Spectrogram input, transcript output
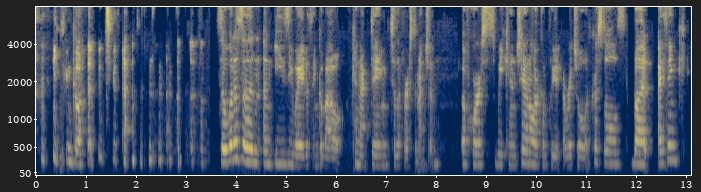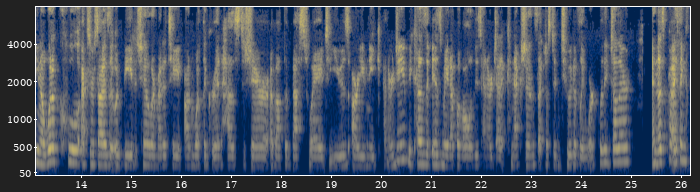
you can go ahead and do that. so, what is an, an easy way to think about connecting to the first dimension? Of course, we can channel or complete a ritual with crystals, but I think, you know, what a cool exercise it would be to channel or meditate on what the grid has to share about the best way to use our unique energy because it is made up of all of these energetic connections that just intuitively work with each other. And that's probably, I think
